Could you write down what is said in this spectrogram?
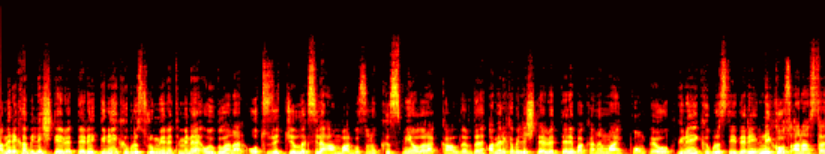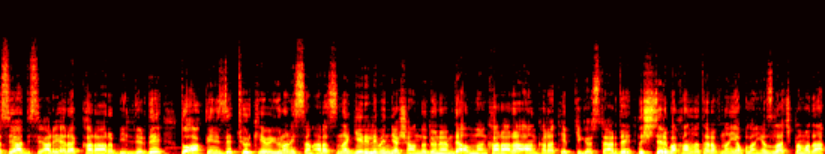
Amerika Birleşik Devletleri Güney Kıbrıs Rum yönetimine uygulanan 33 yıllık silah ambargosunu kısmi olarak kaldırdı. Amerika Birleşik Devletleri Bakanı Mike Pompeo, Güney Kıbrıs lideri Nikos Anastasiadis'i arayarak kararı bildirdi. Doğu Akdeniz'de Türkiye ve Yunanistan arasında gerilimin yaşandığı dönemde alınan karara Ankara tepki gösterdi. Dışişleri Bakanlığı tarafından yapılan yazılı açıklamada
